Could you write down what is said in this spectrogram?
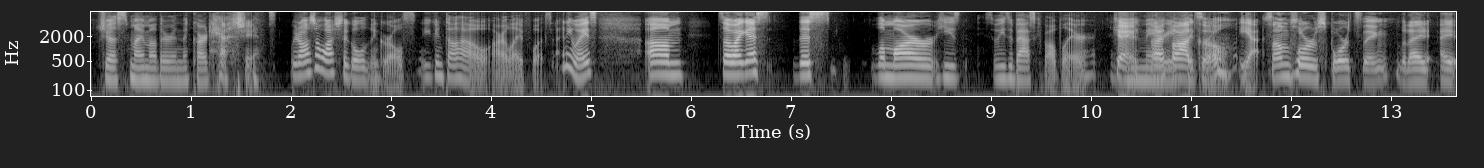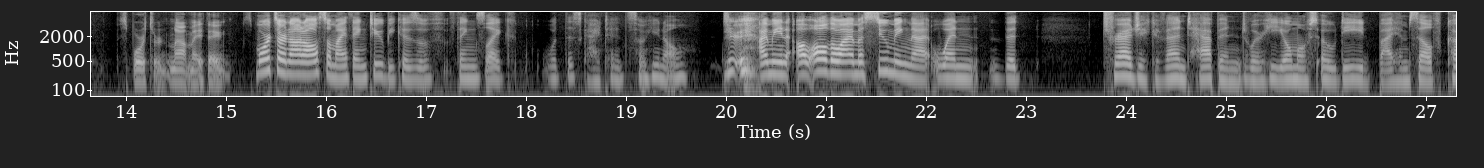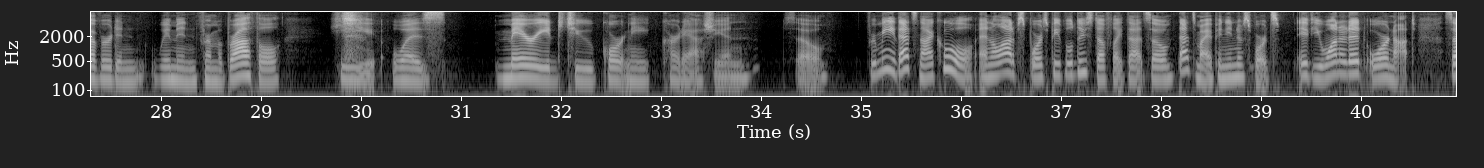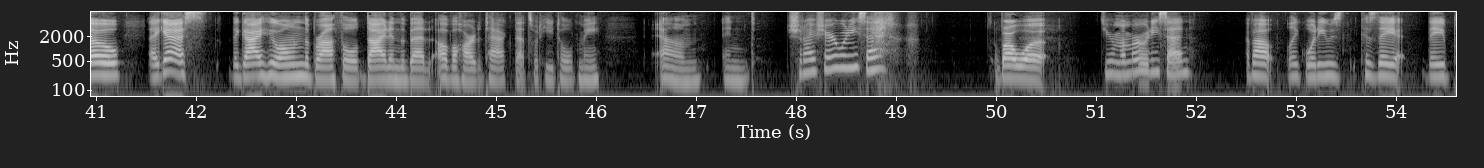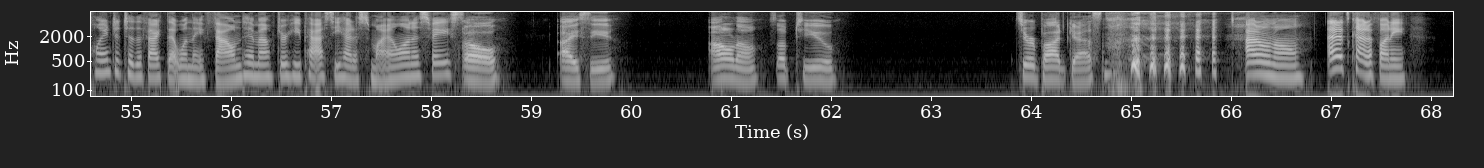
just my mother and the Kardashians. We'd also watch the Golden Girls. You can tell how our life was. Anyways, um, so I guess this Lamar, he's so he's a basketball player. Okay, I thought so. Yeah, Some sort of sports thing, but I, I sports are not my thing. sports are not also my thing too because of things like what this guy did. So you know, I mean, although I'm assuming that when the tragic event happened where he almost OD'd by himself covered in women from a brothel, he was married to Courtney Kardashian. So for me, that's not cool. And a lot of sports people do stuff like that. So that's my opinion of sports, if you wanted it or not. So I guess the guy who owned the brothel died in the bed of a heart attack. That's what he told me. Um, and should I share what he said? About what? Do you remember what he said about like what he was? Because they they pointed to the fact that when they found him after he passed, he had a smile on his face. Oh, I see. I don't know. It's up to you. It's your podcast. I don't know. It's kind of funny.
